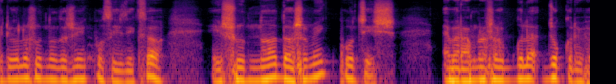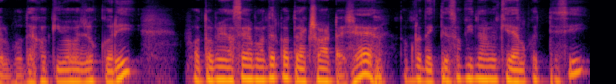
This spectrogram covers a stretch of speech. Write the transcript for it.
এটা হলো শূন্য দশমিক পঁচিশ, দেখছ? এই শূন্য দশমিক পঁচিশ। এবার আমরা সবগুলা যোগ করে ফেলব। দেখো কীভাবে যোগ করি। প্রথমে আছে আমাদের কত? একশো আঠাশ হ্যাঁ? তোমরা দেখতেছো কি না আমি খেয়াল করতেছি।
